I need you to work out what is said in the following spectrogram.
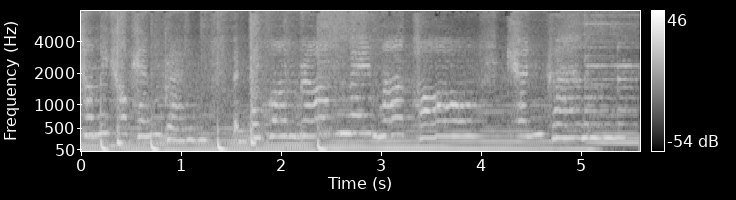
ที่ทำให้เขาแข็งแกร่งแต่ในความรักไม่มากพอแข็งแกร่ง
